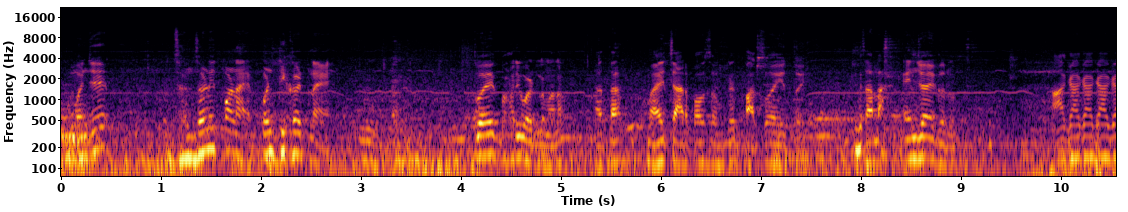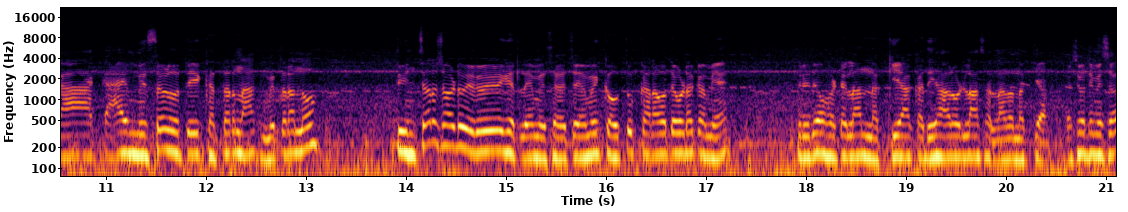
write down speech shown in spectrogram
म्हणजे झणझणीत पण आहे पण तिखट नाही. तो एक भारी वाटलं मला. आता माझे चार पाव संपलेत पाचवा येतोय. चला एन्जॉय करू. आगा गा गा गा काय मिसळ होती खतरनाक. मित्रांनो तीन चार शॉट वेगवेगळे घेतले मिसळचे. मी कौतुक करावं तेवढं कमी आहे. त्रिदेव हॉटेलला नक्की या. कधी हा रोडला असेल ना तर नक्की या. कशी होती मिसळ?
